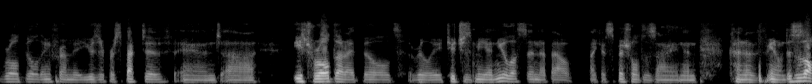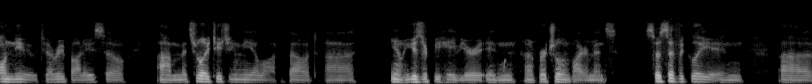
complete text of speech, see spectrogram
world building from a user perspective and uh, each world that I build really teaches me a new lesson about like a spatial design and kind of, you know, this is all new to everybody. So um, it's really teaching me a lot about, uh, you know, user behavior in uh, virtual environments specifically in uh,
